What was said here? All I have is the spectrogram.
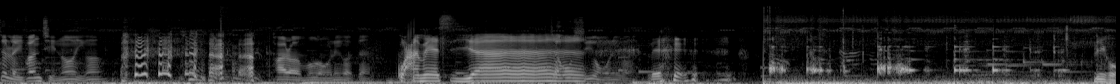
即係離婚前咯，而家 太耐冇用呢個真係，關咩事真係啊好少？用喎呢你 呢個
